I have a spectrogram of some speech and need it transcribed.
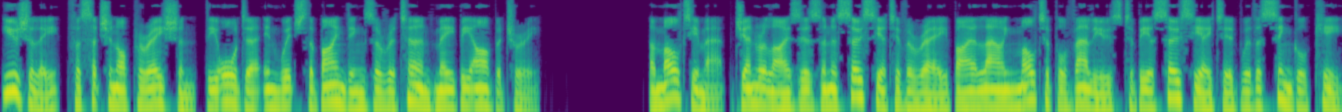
Usually, for such an operation, the order in which the bindings are returned may be arbitrary. A multimap generalizes an associative array by allowing multiple values to be associated with a single key.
